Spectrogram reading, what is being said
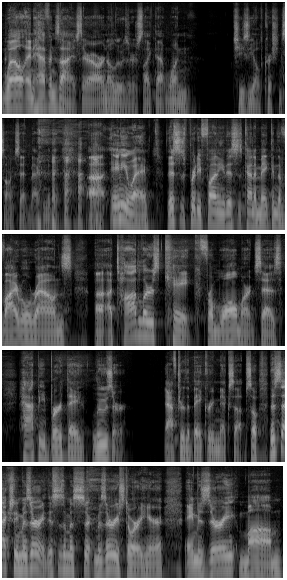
Well, in heaven's eyes, there are no losers, like that one cheesy old Christian song said back in the day. Uh, anyway, this is pretty funny. This is kind of making the viral rounds. Uh, a toddler's cake from Walmart says, Happy birthday, loser. After the bakery mix up. So, this is actually Missouri. This is a Missouri story here. A Missouri mom,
